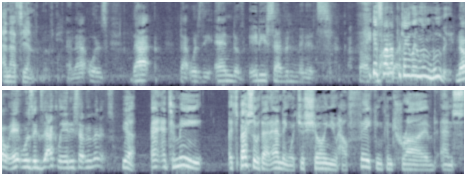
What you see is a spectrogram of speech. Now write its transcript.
and that's the end of the movie and that was that. That was the end of 87 minutes. of it's not a particularly long movie No, it was exactly 87 minutes. Yeah, and, and to me, especially with that ending, with just showing you how fake and contrived and s-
